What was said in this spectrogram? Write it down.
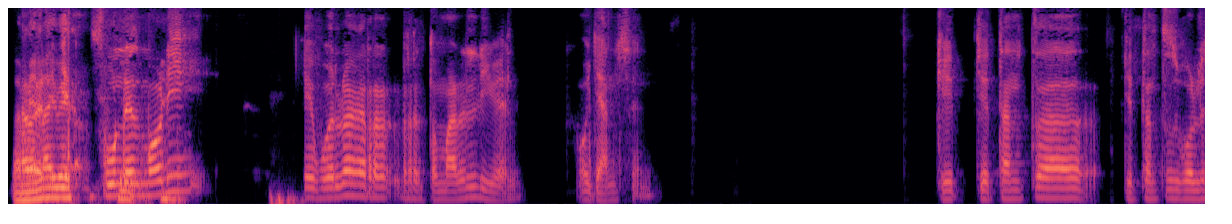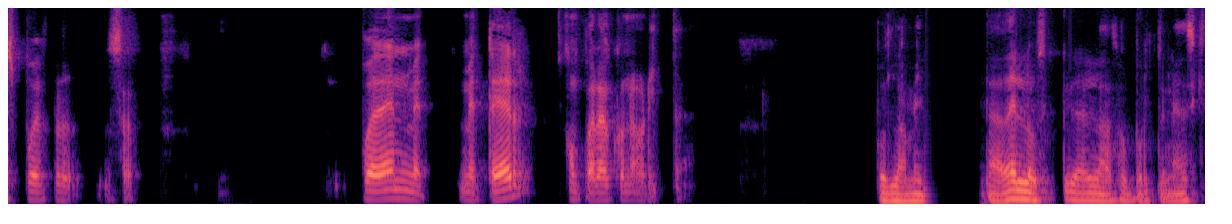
también ver, hay veces Funes Mori que vuelve a agarrar- retomar el nivel. O Jansen. ¿Qué, qué tanta, qué tantos goles pueden, pro- o sea, pueden met- meter comparado con ahorita? pues la mitad de, los, de las oportunidades que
